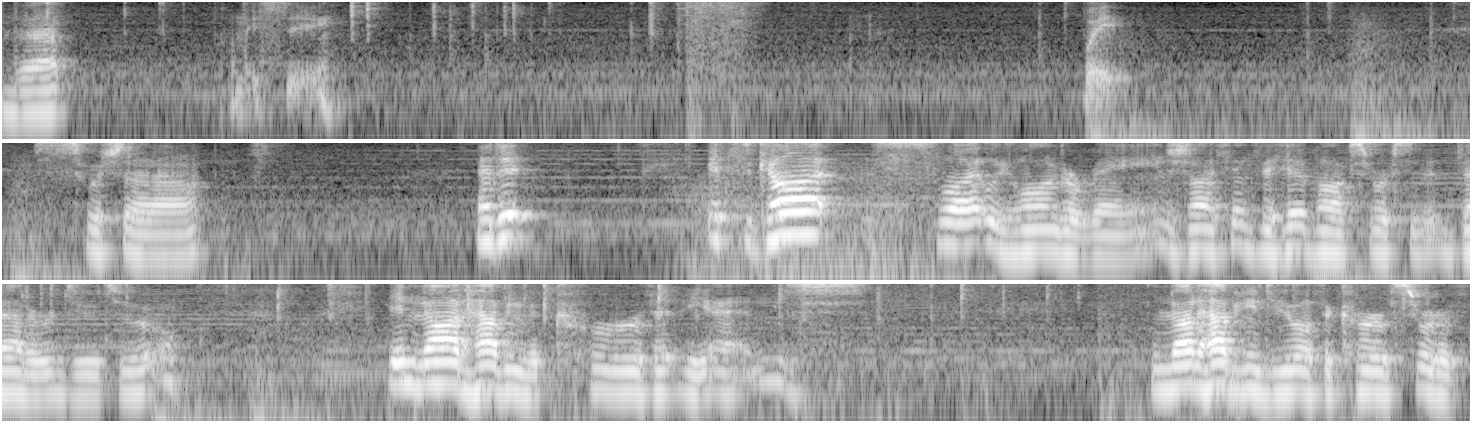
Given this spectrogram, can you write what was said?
That let me see. Wait. Just switch that out. And it It's got slightly longer range, and I think the hitbox works a bit better due to it not having the curve at the end. Not having to deal with the curve sort of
